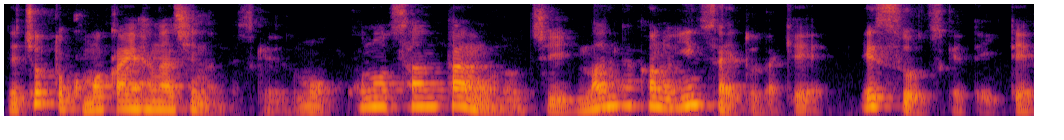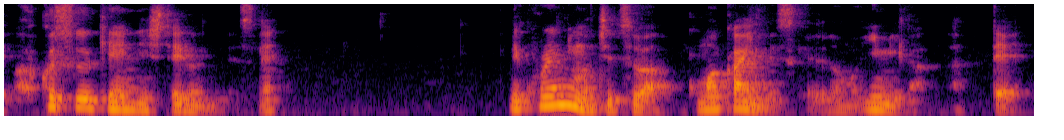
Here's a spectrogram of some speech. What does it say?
で、ちょっと細かい話なんですけれども、この3単語のうち真ん中のインサイトだけ S をつけていて、複数形にしてるんですね。で、これにも実は細かいんですけれども、意味があって、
